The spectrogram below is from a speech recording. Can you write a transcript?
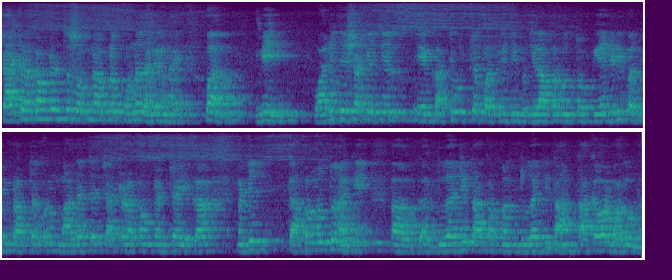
चार्टर्ड अकाउंटंटचं स्वप्न आपलं पूर्ण झालेलं नाही पण मी वाणिज्य शाखेतील एक अतिउच्च पदवी जी जिला आपण म्हणतो पी एच डी पदवी प्राप्त करून माझ्या त्या चार्टर्ड अकाउंटंटच्या एका म्हणजे आपण म्हणतो ना की दुधाची ताक आपण दुधाची ताण ताकावर भागवणं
